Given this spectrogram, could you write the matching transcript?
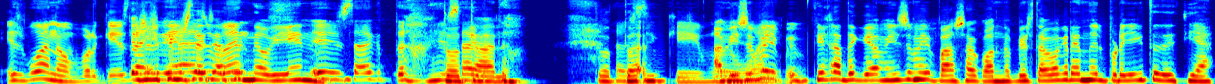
es bueno, porque es que lo idea estás es buena. haciendo bien. Exacto, Total. exacto. Total. Así que A mí eso me, fíjate que a mí eso me pasa cuando que estaba creando el proyecto decía,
